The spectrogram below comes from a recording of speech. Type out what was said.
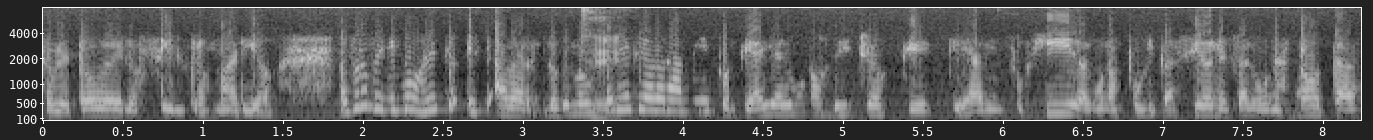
sobre todo de los filtros, Mario. Nosotros venimos, esto es, a ver, lo que me gustaría aclarar a mí, porque hay algunos dichos que, que han surgido, algunas publicaciones, algunas notas,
